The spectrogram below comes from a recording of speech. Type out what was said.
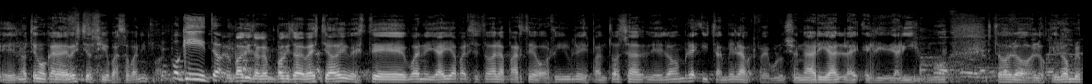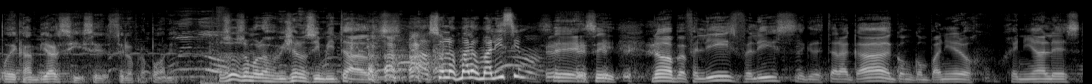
Eh, no tengo cara de bestia, o sí que paso para Un poquito. Un poquito, un poquito de bestia hoy. Este, bueno, y ahí aparece toda la parte horrible y espantosa del hombre y también la revolucionaria el idealismo, todo lo, que el hombre puede cambiar si se, lo propone. Nosotros somos los villanos invitados. Ah, ¿Son los malos malísimos? Sí, sí. No, pero feliz, feliz de estar acá con compañeros geniales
